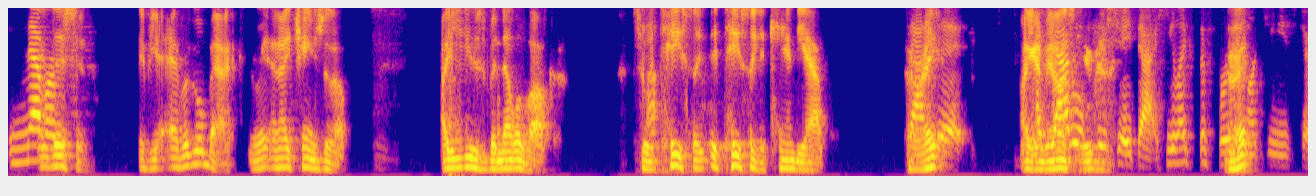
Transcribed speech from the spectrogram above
never. Listen, if you ever go back, right, and I changed it up, I use vanilla vodka, so Ah. it tastes like it tastes like a candy apple. All That's right, it. I gotta be dad honest will you. appreciate that. He likes the fruity right. martinis too.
